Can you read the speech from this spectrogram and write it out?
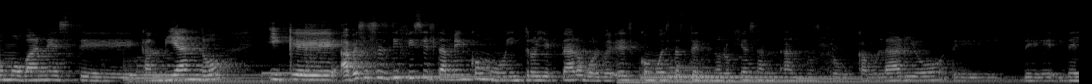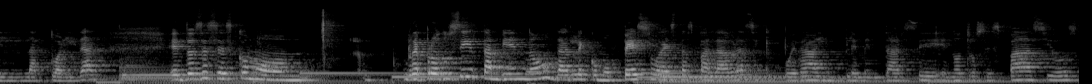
cómo van este, cambiando y que a veces es difícil también como introyectar o volver es como estas terminologías a, nuestro vocabulario de, de la actualidad. Entonces es como reproducir también, ¿no? Darle como peso a estas palabras y que pueda implementarse en otros espacios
